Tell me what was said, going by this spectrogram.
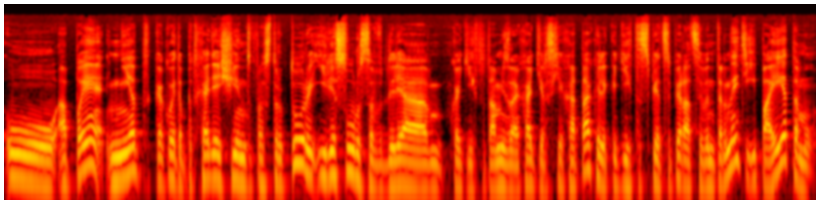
у АП нет какой-то подходящей инфраструктуры и ресурсов для каких-то там, не знаю, хакерских атак или каких-то спецопераций в интернете, и поэтому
